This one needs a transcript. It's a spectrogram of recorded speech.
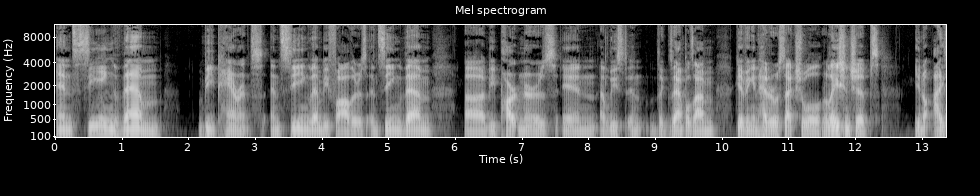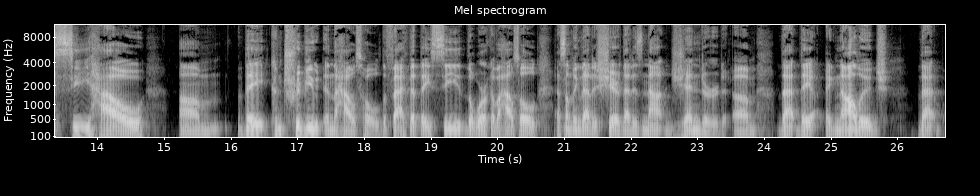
and seeing them be parents and seeing them be fathers and seeing them uh, be partners in at least in the examples I'm giving in heterosexual relationships, you know, I see how um, they contribute in the household. The fact that they see the work of a household as something that is shared, that is not gendered, um, that they acknowledge that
